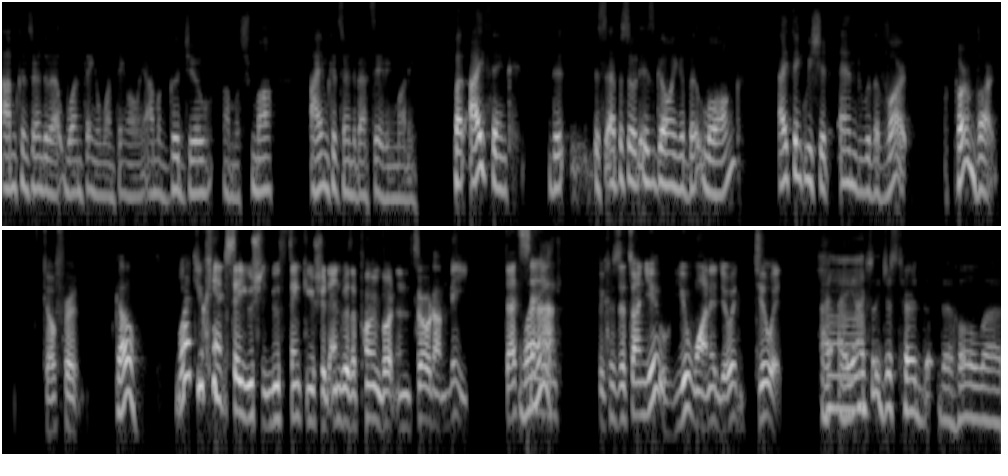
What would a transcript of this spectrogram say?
I'm concerned about one thing and one thing only. I'm a good Jew. I'm a shma. I am concerned about saving money. But I think that this episode is going a bit long. I think we should end with a vart, a perm vart. Go for it. Go. What you can't say you should. You think you should end with a perm vote and throw it on me? That's Why saying not? because it's on you. You want to do it, do it. I, Hmm. I actually just heard the, the whole uh,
